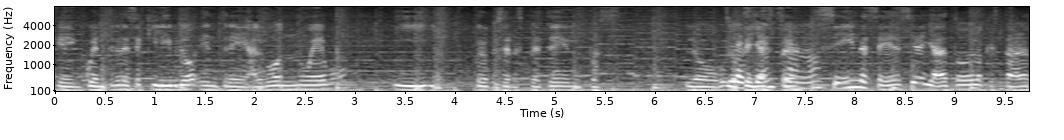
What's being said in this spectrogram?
que encuentren ese equilibrio entre algo nuevo y, pero que se respete pues lo, lo que ya está. ¿no? Sí, la esencia, ya todo lo que está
